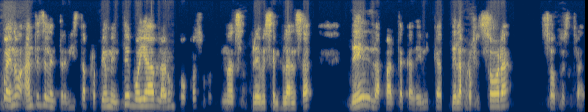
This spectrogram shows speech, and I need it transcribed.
Bueno, antes de la entrevista propiamente, voy a hablar un poco sobre una breve semblanza de la parte académica de la profesora Soto Estrada.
